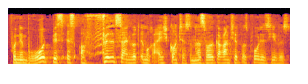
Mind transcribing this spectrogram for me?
von dem Brot, bis es erfüllt sein wird im Reich Gottes. Und das soll garantiert was Positives.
